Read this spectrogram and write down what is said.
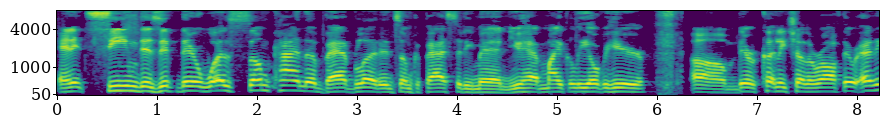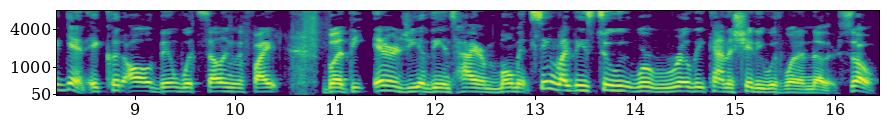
and it seemed as if there was some kind of bad blood in some capacity, man. You have Michael Lee over here. Um, they were cutting each other off. They were, and again, it could all have been with selling the fight, but the energy of the entire moment seemed like these two were really kind of shitty with one another. So.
